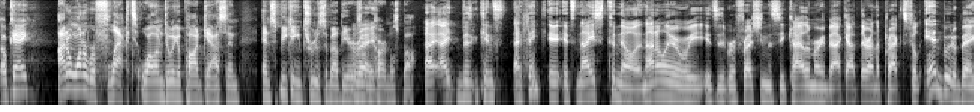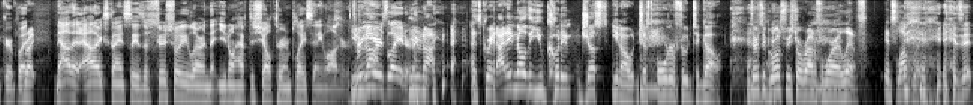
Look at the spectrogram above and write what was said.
Okay, I don't want to reflect while I'm doing a podcast and and speaking truths about the Arizona right. Cardinals, ball. I I, can, I think it's nice to know. Not only are we, it's refreshing to see Kyler Murray back out there on the practice field and Budda Baker, but right. now that Alex Clancy has officially learned that you don't have to shelter in place any longer. You Three years later, you do not. It's great. I didn't know that you couldn't just you know just order food to go. There's a grocery store around from where I live. It's lovely. Is it?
